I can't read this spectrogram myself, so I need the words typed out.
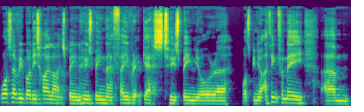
what's everybody's highlights been who's been their favorite guest who's been your uh, what's been your i think for me um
